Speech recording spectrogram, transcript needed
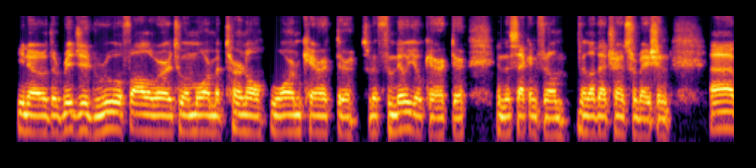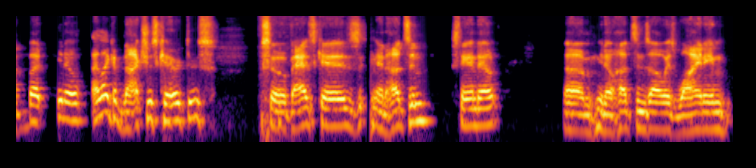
you know, the rigid rule follower to a more maternal, warm character, sort of familial character in the second film. I love that transformation. Uh, but, you know, I like obnoxious characters. So Vasquez and Hudson stand out. Um, you know, Hudson's always whining.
